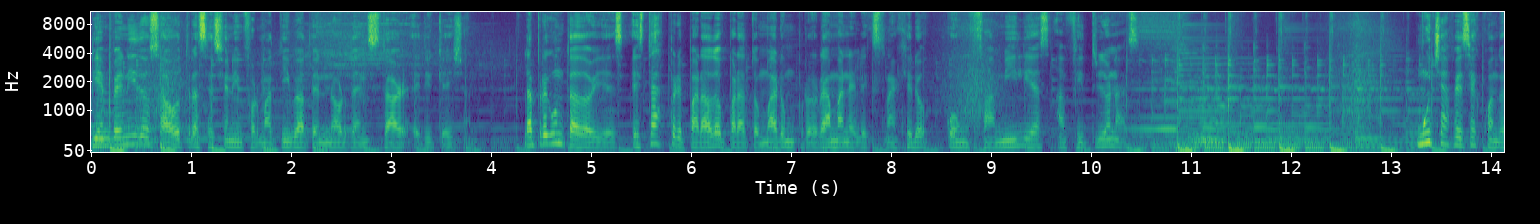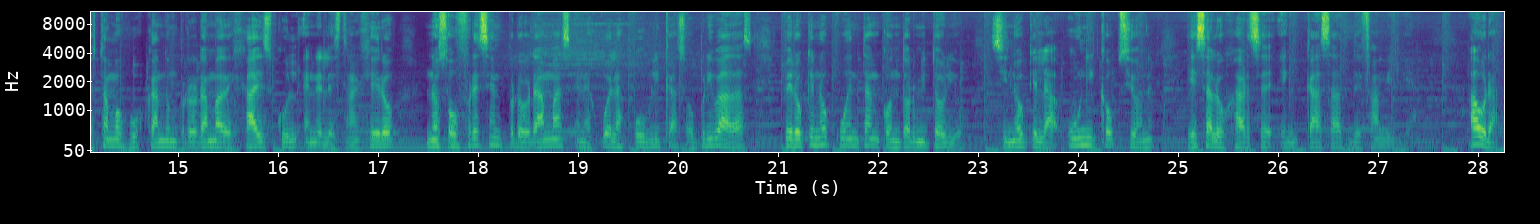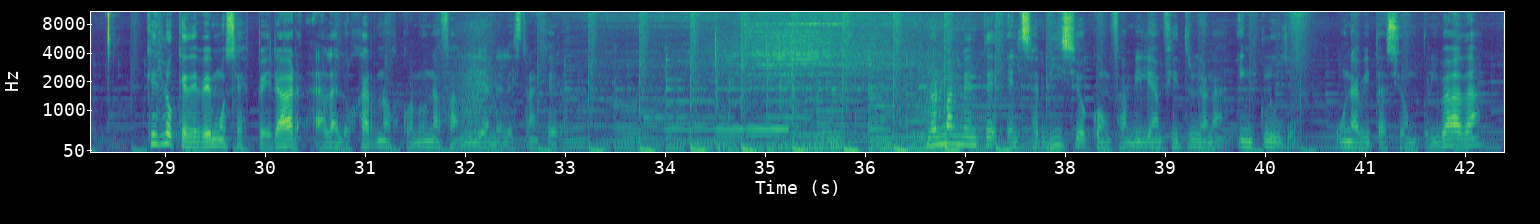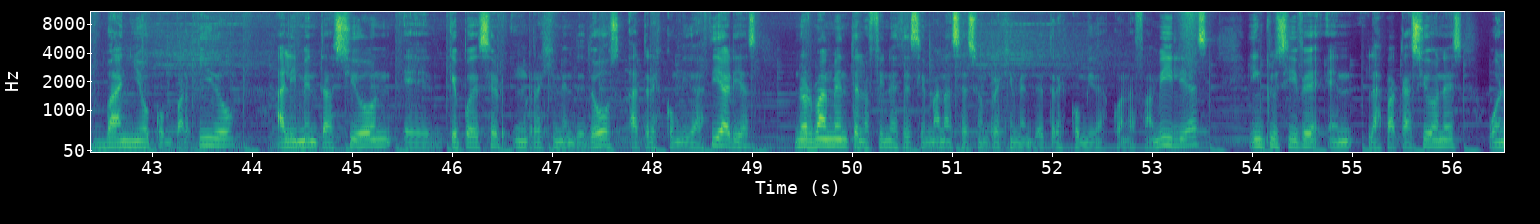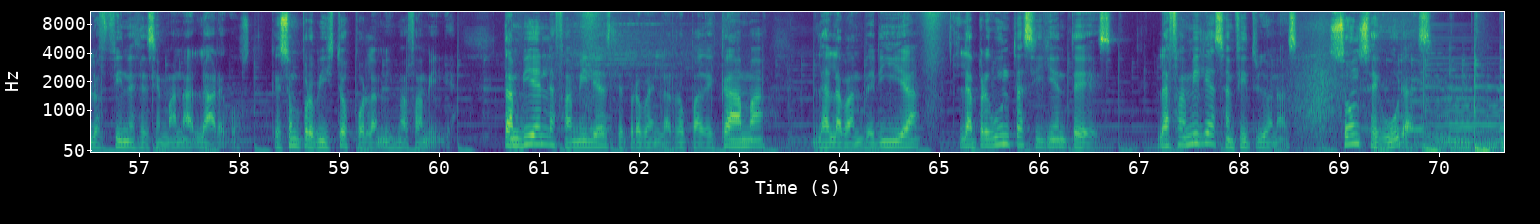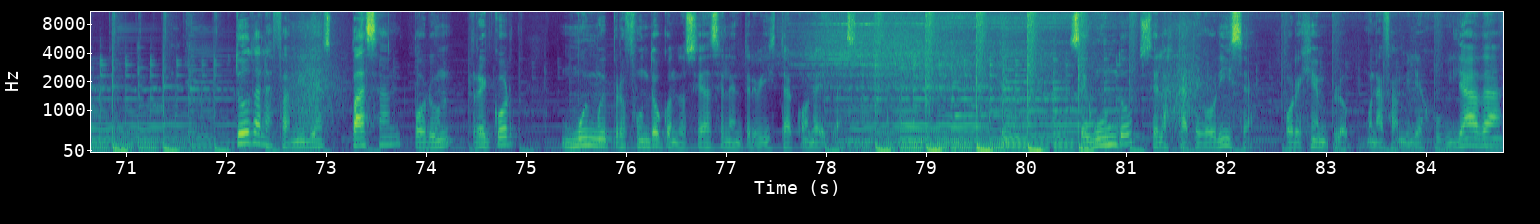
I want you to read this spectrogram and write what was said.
Bienvenidos a otra sesión informativa de Northern Star Education. La pregunta de hoy es, ¿estás preparado para tomar un programa en el extranjero con familias anfitrionas? Muchas veces cuando estamos buscando un programa de high school en el extranjero, nos ofrecen programas en escuelas públicas o privadas, pero que no cuentan con dormitorio, sino que la única opción es alojarse en casa de familia. Ahora, ¿Qué es lo que debemos esperar al alojarnos con una familia en el extranjero? Normalmente el servicio con familia anfitriona incluye una habitación privada, baño compartido, alimentación eh, que puede ser un régimen de dos a tres comidas diarias. Normalmente en los fines de semana se hace un régimen de tres comidas con las familias inclusive en las vacaciones o en los fines de semana largos, que son provistos por la misma familia. También las familias le proveen la ropa de cama, la lavandería. La pregunta siguiente es, ¿las familias anfitrionas son seguras? Todas las familias pasan por un récord muy muy profundo cuando se hace la entrevista con ellas. Segundo, se las categoriza por ejemplo, una familia jubilada,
